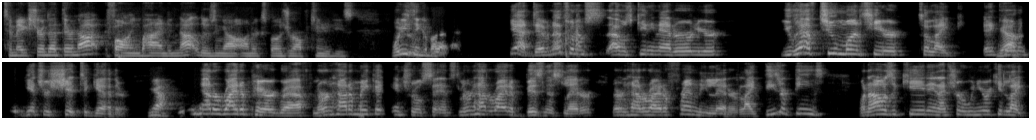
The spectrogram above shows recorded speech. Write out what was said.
to make sure that they're not falling behind and not losing out on exposure opportunities. What do you think about that? Yeah, Devin, that's what I'm. I was getting at earlier. You have two months here to like and Yeah. unquote, get your shit together. Yeah. Learn how to write a paragraph, learn how to make an intro sentence, learn how to write a business letter, learn how to write a friendly letter. Like these are things when I was a kid, and I'm sure when you were a kid, like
